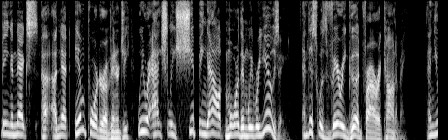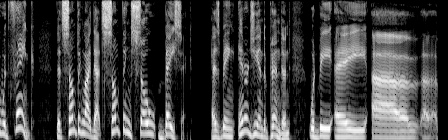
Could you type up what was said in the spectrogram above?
being a next uh, a net importer of energy, we were actually shipping out more than we were using. And this was very good for our economy. And you would think that something like that, something so basic as being energy independent, would be a, uh, a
